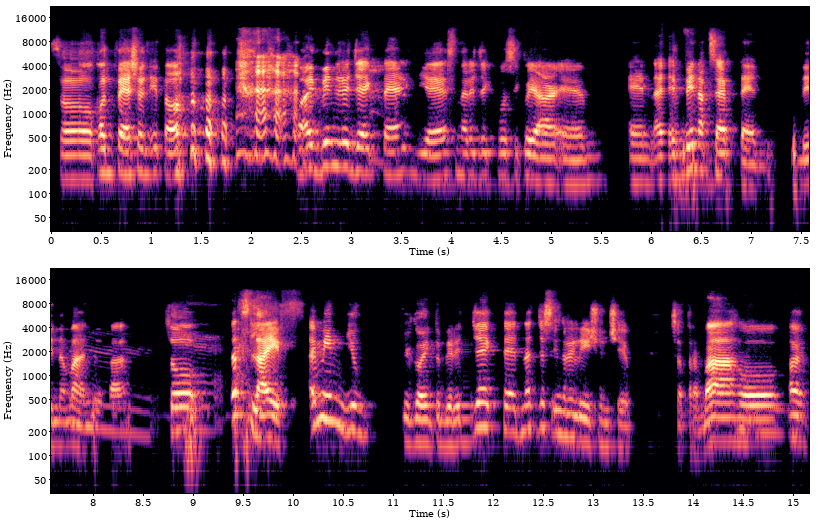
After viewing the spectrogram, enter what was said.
So confession ito. so, I've been rejected. Yes, na-reject po si Kuya RM. And I've been accepted din naman, di ba? Mm, So, yes. that's life. I mean, you you're going to be rejected not just in relationship, sa trabaho, ay,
